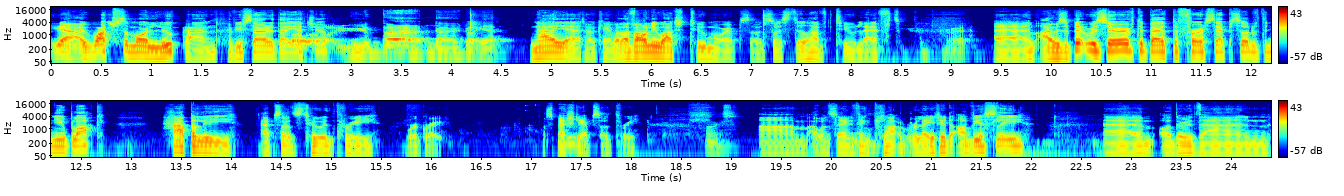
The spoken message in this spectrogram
yeah, I watched some more Lupin. Have you started that yet, Joe? Oh, Lupin. No, not yet. Not yet. Okay. Well, I've only watched two more episodes, so I still have two left. Right. Um, I was a bit reserved about the first episode of the new block. Happily, episodes two and three were great, especially episode three. Nice. Um, I won't say anything plot related, obviously, um, other than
